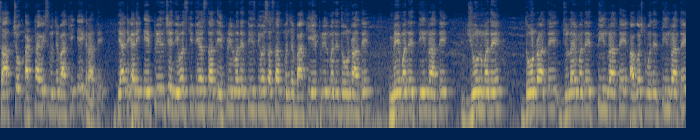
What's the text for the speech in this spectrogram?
सात चोक अठ्ठावीस म्हणजे बाकी एक राहते. या ठिकाणी एप्रिलचे दिवस किती असतात? एप्रिलमध्ये तीस दिवस असतात म्हणजे बाकी एप्रिलमध्ये दोन राहते. मेमध्ये तीन राहते. जूनमध्ये दोन राहते जुलैमध्ये तीन राहते ऑगस्टमध्ये तीन राहते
